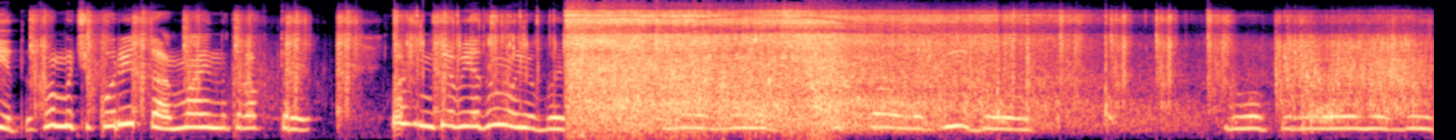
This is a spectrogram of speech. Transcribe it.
Привіт! З вами Чикоріта Майнкрафт 3. Кожен тебе, я думаю, би записала відео було про якби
